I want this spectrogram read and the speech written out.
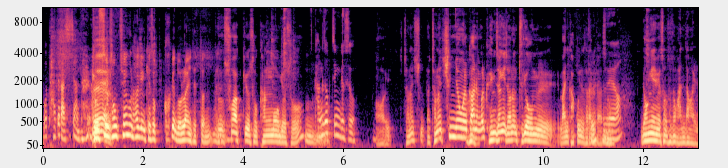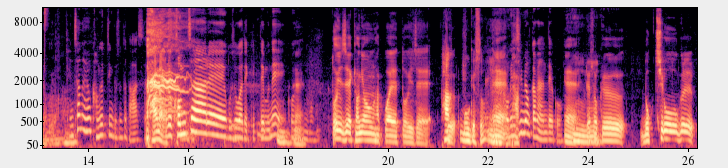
뭐 다들 아시지 않나요? 교수들 네. 성추행을 하긴 계속 크게 논란이 됐던 그 네. 수학 교수 강모 교수, 음. 강석진 교수. 어, 저는 신, 저는 신용을 까는 걸 굉장히 저는 두려움을 많이 갖고 있는 사람이라서. 왜요? 명예훼손 소송 안 당하려고요. 괜찮아요. 강석진 교수는 다 나왔어요. 다 나왔어요. 그리고 검찰에 고소가 됐기 때문에 음, 네. 뭐. 또 이제 경영학과에 또 이제 박모 그, 교수. 네. 네. 거기는 박, 실명 까면 안 되고. 네. 음. 그래서 그 녹취록을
